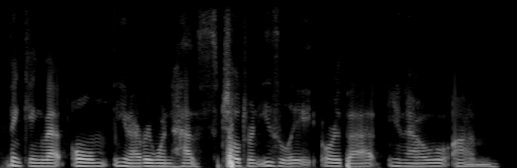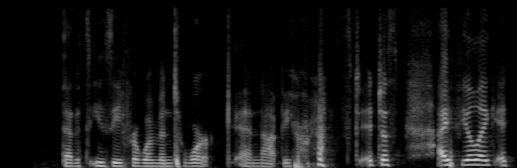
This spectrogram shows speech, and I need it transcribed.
thinking that only you know everyone has children easily or that you know um, that it's easy for women to work and not be harassed. It just i feel like it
